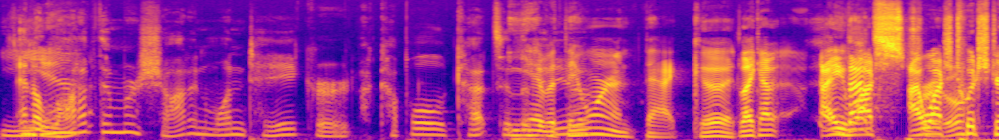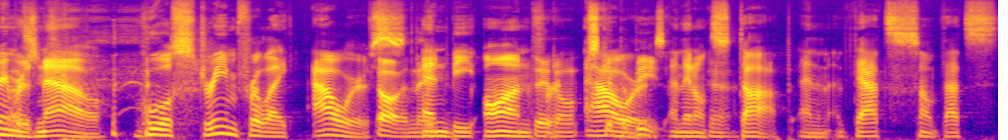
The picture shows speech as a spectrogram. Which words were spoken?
and a lot of them were shot in one take or a couple cuts in the yeah, video. but they weren't that good. Like I, I watch, I watch. Twitch streamers That's now who will stream for like hours Oh, and and, be on for hours and they don't Yeah. stop, and that's some that's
